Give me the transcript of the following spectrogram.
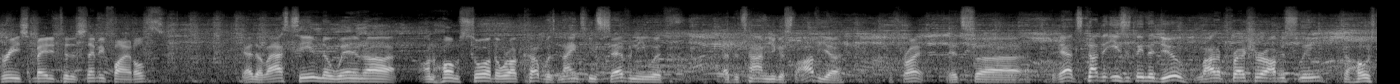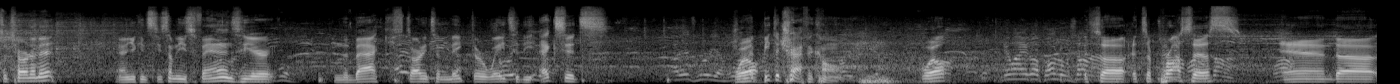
Greece made it to the semifinals. Yeah, the last team to win uh, on home soil the World Cup was 1970 with, at the time, Yugoslavia. That's right. It's uh, yeah, it's not the easy thing to do. A lot of pressure, obviously, to host a tournament, and you can see some of these fans here in the back starting to make their way to the exits. Well, beat the traffic home. Well, it's a it's a process, and uh,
